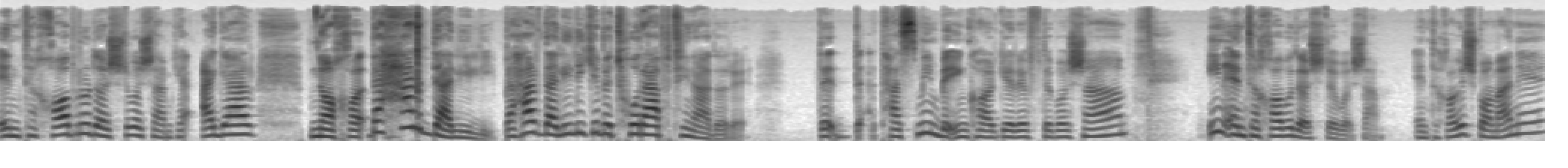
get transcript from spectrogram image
انتخاب رو داشته باشم که اگر ناخوا... به هر دلیلی به هر دلیلی که به تو ربطی نداره تصمیم به این کار گرفته باشم این انتخاب رو داشته باشم. انتخابش با منه.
